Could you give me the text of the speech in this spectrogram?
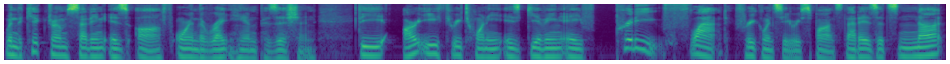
When the kick drum setting is off or in the right hand position, the RE320 is giving a pretty flat frequency response. That is, it's not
